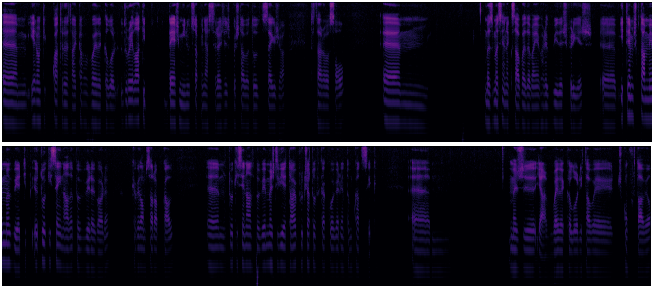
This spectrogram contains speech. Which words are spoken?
Um, e eram tipo 4 da tarde, estava bem da calor. Durei lá tipo 10 minutos a apanhar cerejas, depois estava todo cego já, de estar ao sol. Um, mas uma cena que sabe ainda bem agora é bebidas frias. Uh, e temos que estar mesmo a beber. Tipo, eu estou aqui sem nada para beber agora. Acabei de almoçar há bocado. Estou um, aqui sem nada para beber, mas devia estar porque já estou a ficar com a garganta um bocado seca. Um, mas, uh, yeah, bué da calor e tal é desconfortável.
